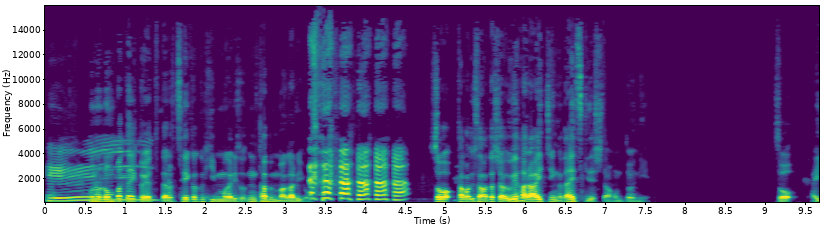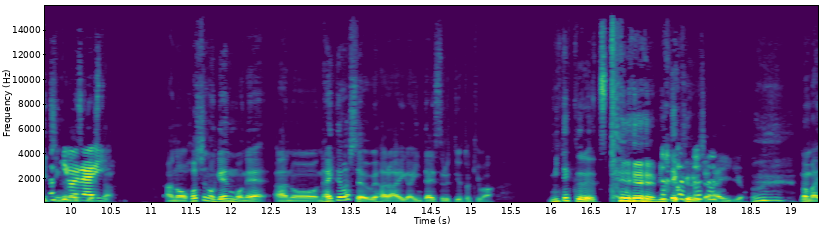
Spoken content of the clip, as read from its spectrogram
へえ。この論破大会やってたら性格ひん曲がりそう。うん、多分曲がるよ。そう、高木さん、私は上原愛知が大好きでした、本当に。そう、愛知が大好きでした。あの、星野源もね、あの、泣いてましたよ、上原愛が引退するっていう時は。見てくるっつって、見てくるじゃないよ。まあまあ、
